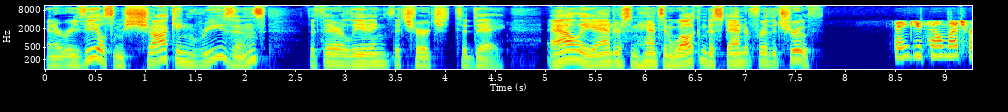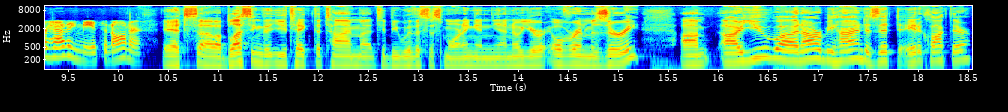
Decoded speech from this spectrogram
and it reveals some shocking reasons that they are leaving the church today. Allie Anderson Henson, welcome to Stand Up for the Truth. Thank you so much for having me. It's an honor. It's uh, a blessing that you take the time uh, to be with us this morning. And I know you're over in Missouri. Um, are you uh, an hour behind? Is it 8 o'clock there?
